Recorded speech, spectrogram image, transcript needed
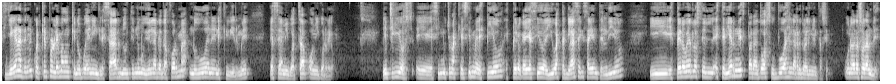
Si llegan a tener cualquier problema con que no pueden ingresar, no entienden muy bien la plataforma, no duden en escribirme ya sea a mi WhatsApp o a mi correo. Bien chiquillos, eh, sin mucho más que decir, me despido. Espero que haya sido de ayuda esta clase, que se haya entendido. Y espero verlos este viernes para todas sus dudas en la retroalimentación. Un abrazo grande.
